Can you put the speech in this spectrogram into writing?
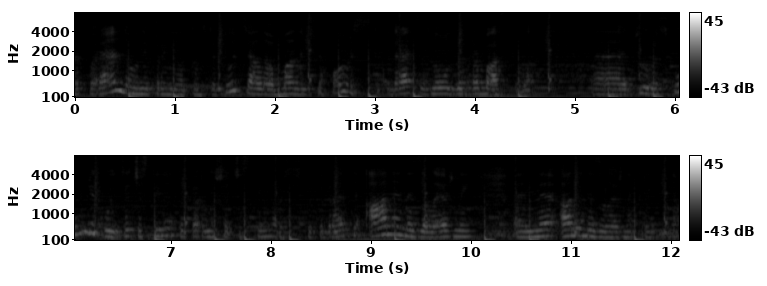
референдум, вони прийняли конституцію, але обманним шляхом Російська Федерація знову заграбастила цю республіку, і це частина тепер лише частина Російської Федерації, а не незалежний, е, не а не незалежна країна.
